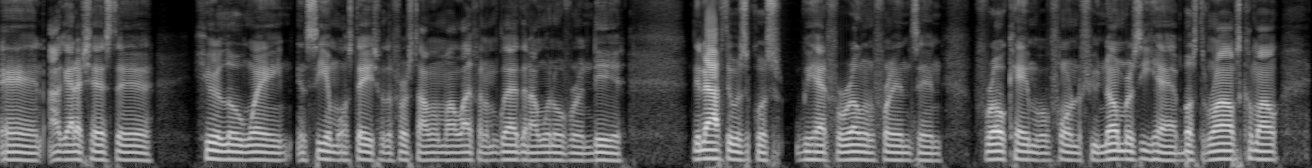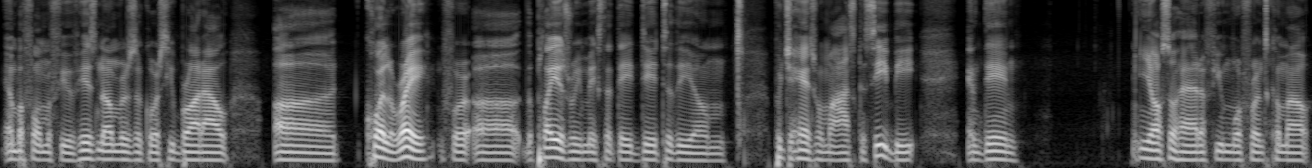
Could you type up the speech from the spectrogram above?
and I got a chance to hear Lil Wayne and see him on stage for the first time in my life, and I'm glad that I went over and did. Then afterwards, of course, we had Pharrell and friends, and Pharrell came and performed a few numbers. He had Busta Rhymes come out and perform a few of his numbers. Of course, he brought out uh Coi Leray for uh the Players remix that they did to the um Put Your Hands Where My Eyes Can See beat, and then he also had a few more friends come out.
